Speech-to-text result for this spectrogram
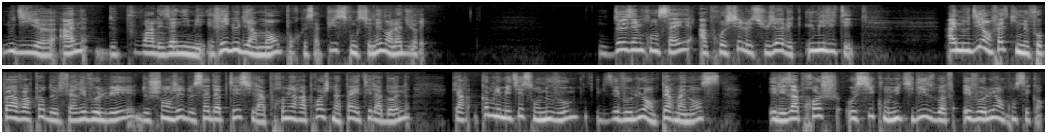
nous dit euh, Anne, de pouvoir les animer régulièrement pour que ça puisse fonctionner dans la durée. Deuxième conseil, approchez le sujet avec humilité. Anne nous dit en fait qu'il ne faut pas avoir peur de le faire évoluer, de changer, de s'adapter si la première approche n'a pas été la bonne, car comme les métiers sont nouveaux, ils évoluent en permanence et les approches aussi qu'on utilise doivent évoluer en conséquence.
